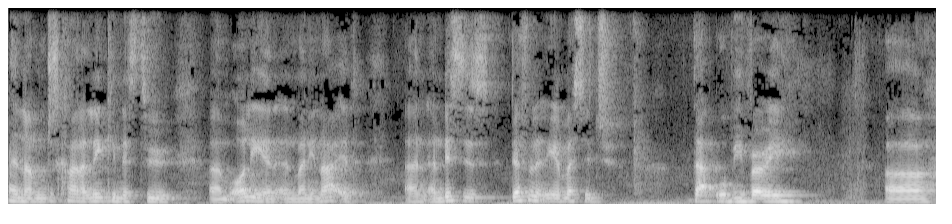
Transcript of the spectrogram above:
And I'm just kind of linking this to um, Ollie and, and Man United, and and this is definitely a message that will be very uh,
